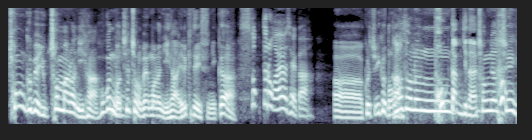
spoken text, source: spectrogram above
총 급여 6천만 원 이하 혹은 뭐 네. 7,500만 원 이하 이렇게 돼 있으니까 쏙 들어가요, 제가. 어, 그렇죠. 이거 넘어서는 폭 담기나요? 청년층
